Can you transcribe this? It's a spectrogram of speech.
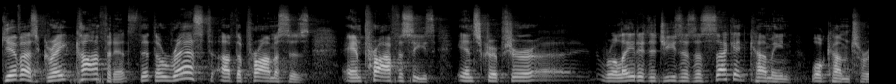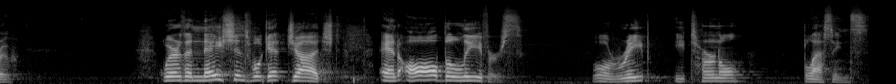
give us great confidence that the rest of the promises and prophecies in Scripture uh, related to Jesus' second coming will come true, where the nations will get judged and all believers will reap eternal blessings.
